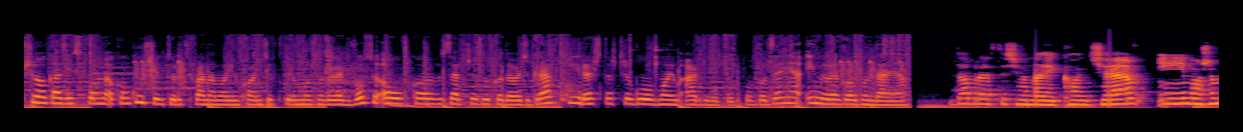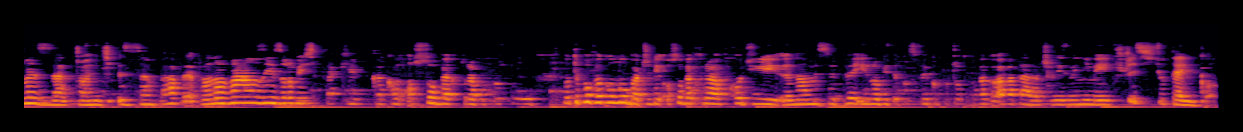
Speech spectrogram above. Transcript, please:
Przy okazji wspomnę o konkursie, który trwa na moim koncie, w którym można dodać włosy ołówkowe. Wystarczy tylko dawać grafki, reszta szczegółów w moim artbooku. Powodzenia i miłego oglądania. Dobra, jesteśmy na jej koncie i możemy zacząć zabawę. Planowałam z niej zrobić takie, taką osobę, która po prostu, no typowego nuba, czyli osobę, która wchodzi na mysypy i robi tego swojego początkowego awatara, czyli zmienimy jej wszyściuteńko.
